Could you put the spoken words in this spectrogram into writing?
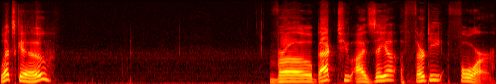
Let's go Bro, back to Isaiah 34.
